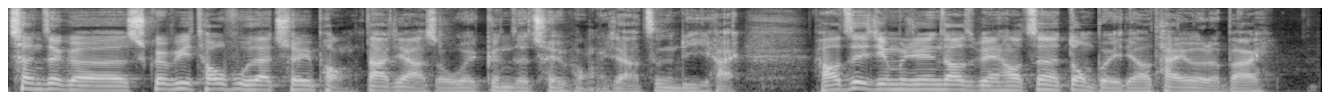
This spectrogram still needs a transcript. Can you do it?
趁这个 Scrappy Tofu 在吹捧大家的时候，我也跟着吹捧一下，真的厉害。好，这期节目就先到这边，好，真的动不了，太饿了，拜。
